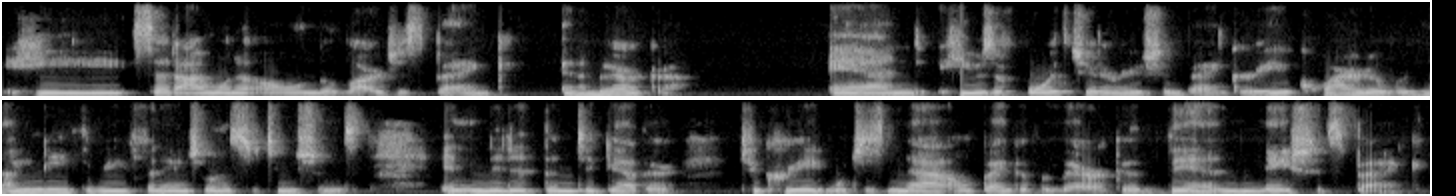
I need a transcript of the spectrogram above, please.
he said, I want to own the largest bank in America. And he was a fourth generation banker. He acquired over 93 financial institutions and knitted them together to create, which is now Bank of America, then Nations Bank.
